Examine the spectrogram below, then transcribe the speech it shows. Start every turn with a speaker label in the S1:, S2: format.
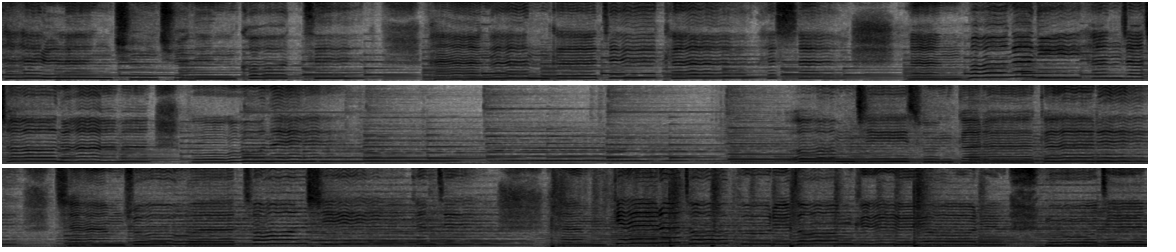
S1: 살랑 춤추는 꽃은 방안 가득한 햇살. 난 멍하니 앉아 전화만 보네 엄지 손가락 모든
